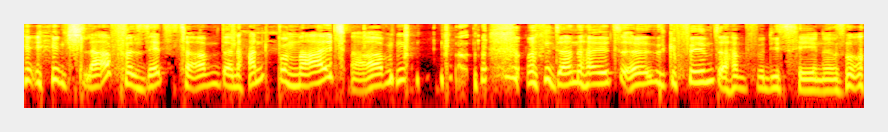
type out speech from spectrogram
in Schlaf versetzt haben, dann handbemalt haben und dann halt äh, gefilmt haben für die Szene so,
